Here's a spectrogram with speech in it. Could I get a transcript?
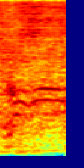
try.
